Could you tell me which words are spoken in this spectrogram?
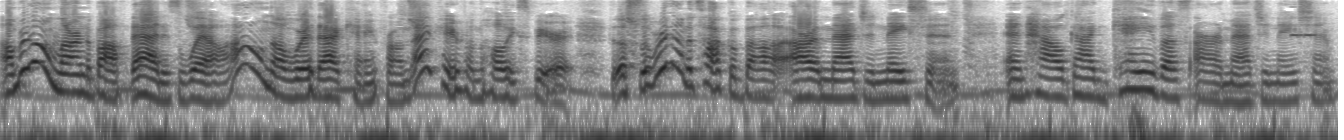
um, we're going to learn about that as well. I don't know where that came from. That came from the Holy Spirit. So, we're going to talk about our imagination and how God gave us our imagination,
